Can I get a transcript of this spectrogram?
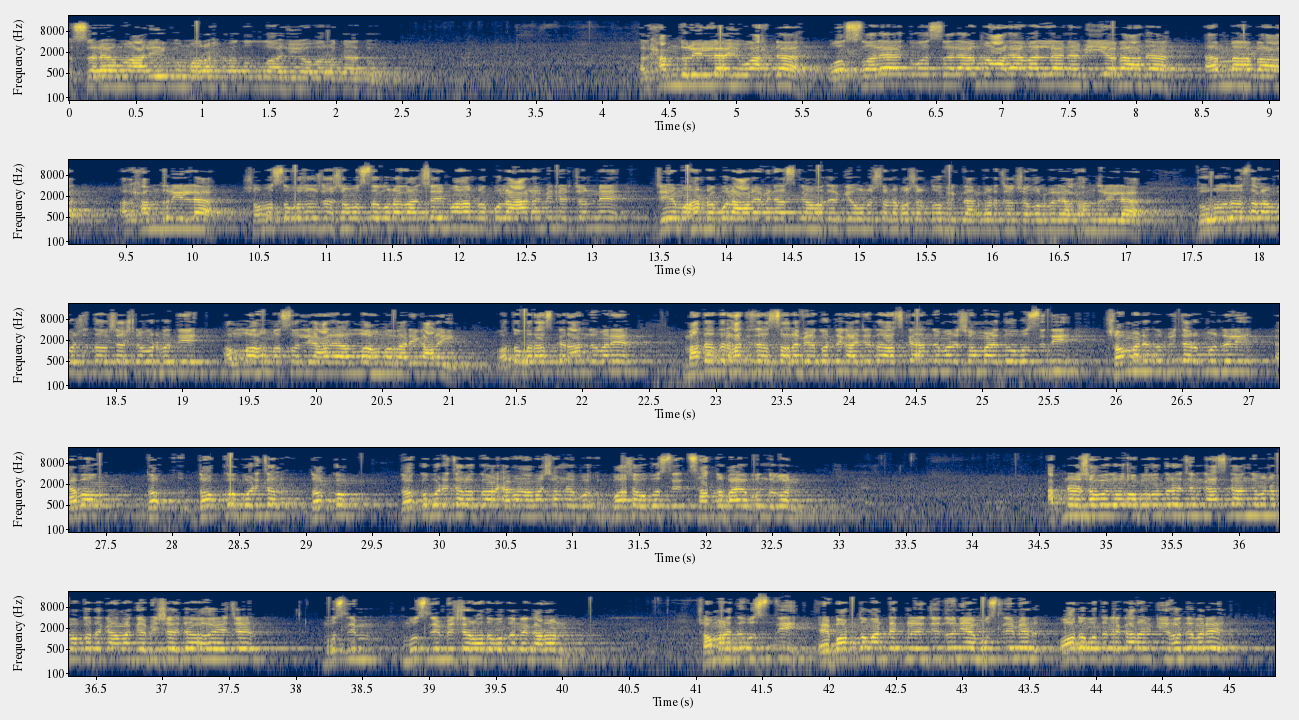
السلام عليكم ورحمة الله وبركاته الحمد لله وحده والصلاة والسلام على من لا نبي بعده أما بعد আলহামদুলিল্লাহ সমস্ত প্রশংসা সমস্ত গুণগান সেই মহান রব্বুল আলমিনের জন্য যে মহান রব্বুল আলমিন আজকে আমাদেরকে অনুষ্ঠানে বসার তৌফিক দান করেছেন সকল বলে আলহামদুলিল্লাহ দুরুদ ও সালাম বর্ষিত হোক শেষ নবর প্রতি আল্লাহুম্মা সাল্লি আলা আল্লাহুম্মা বারিক আলাই অতঃপর আজকের আঞ্জমানে মাদাদুল হাদিস সালামিয়া কর্তৃক আয়োজিত আজকের আঞ্জমানের সম্মানিত উপস্থিতি সম্মানিত বিচারক মণ্ডলী এবং দ- দক্ষ পরিচালক দক্ষ দক্ষ পরিচালকগণ এবং আমার সামনে বসা উপস্থিত ছাত্র ভাই বন্ধুগণ, আপনারা সবাই অবগত রয়েছেন গাছকা আঞ্জমানের পক্ষ থেকে আমাকে বিষয় দেওয়া হয়েছে মুসলিম মুসলিম বিশ্বের অধপতনের কারণ। সম্মানিত উপস্থিতি, এই বর্তমান টেকনোলজি দুনিয়া মুসলিমের অধপতনের কারণ কি হতে পারে?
